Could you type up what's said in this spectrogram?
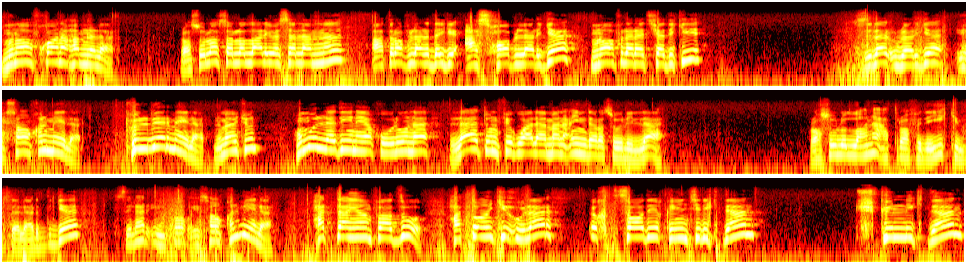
munofiqona hamlalar. Rasululloh sallallohu alayhi vasallamni atroflaridagi ashoblarga munofiqlar aytishadiki, sizlar ularga ihson qilmanglar, pul bermanglar. Nima uchun? Humul ladina yaquluna la tunfiqu ala man inda rasulillah. Rasulullohning atrofidagi kimsalarga sizlar infoq ihson qilmanglar. Hatto yanfazu, hattoki ular iqtisodiy qiyinchilikdan, tushkunlikdan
